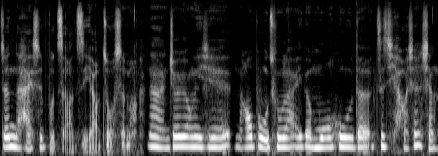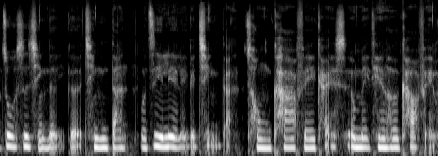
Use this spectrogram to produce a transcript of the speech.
真的还是不知道自己要做什么，那你就用一些脑补。出来一个模糊的自己好像想做事情的一个清单，我自己列了一个清单，从咖啡开始，我每天喝咖啡嘛，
